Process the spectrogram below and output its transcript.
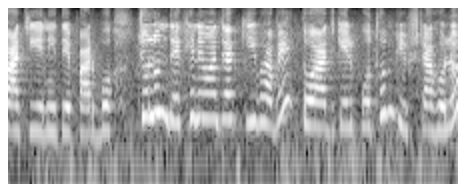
বাঁচিয়ে নিতে পারব। চলুন দেখে নেওয়া যাক কীভাবে। তো আজকের প্রথম টিপসটা হলো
